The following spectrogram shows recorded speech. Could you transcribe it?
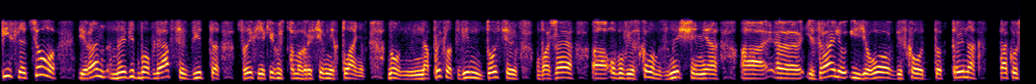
Після цього Іран не відмовлявся від своїх якихось там агресивних планів. Ну, наприклад, він досі вважає а, обов'язковим знищення а, е, Ізраїлю і його військова доктрина також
